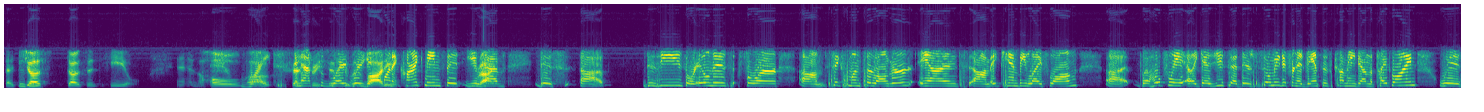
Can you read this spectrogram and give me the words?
that mm-hmm. just doesn't heal, and the whole right, uh, and that's where, of where you get chronic. Chronic means that you right. have this. Uh, disease or illness for um, six months or longer, and um, it can be lifelong. Uh, but hopefully, like as you said, there's so many different advances coming down the pipeline with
